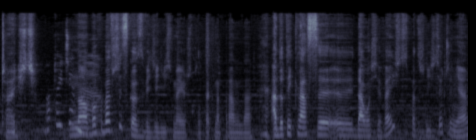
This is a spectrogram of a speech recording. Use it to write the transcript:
część. No to idziemy. No, bo chyba wszystko zwiedziliśmy już tu tak naprawdę. A do tej klasy y, dało się wejść? Patrzyliście czy nie?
